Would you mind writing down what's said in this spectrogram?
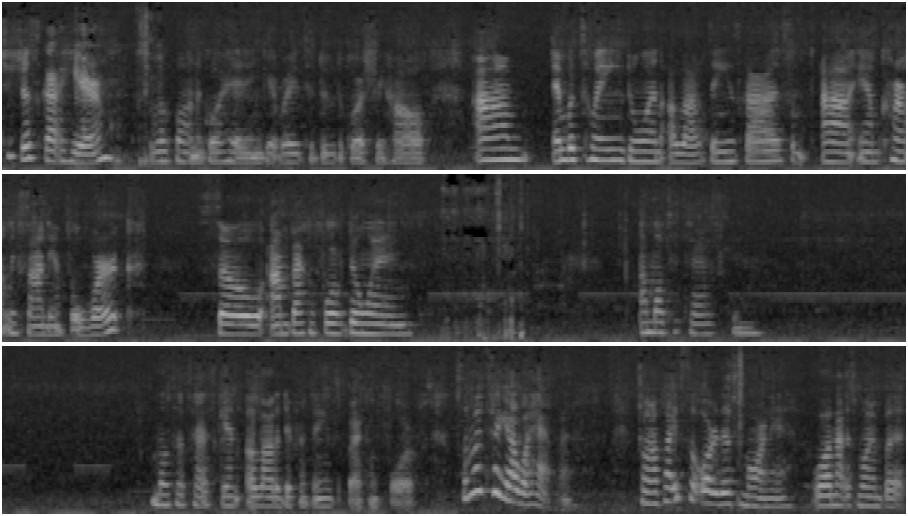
Groceries just got here. We're going to go ahead and get ready to do the grocery haul. Um, in between doing a lot of things, guys. I am currently signed in for work. So I'm back and forth doing. I'm multitasking. Multitasking a lot of different things back and forth. So let me tell y'all what happened. So I placed the order this morning, well not this morning, but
